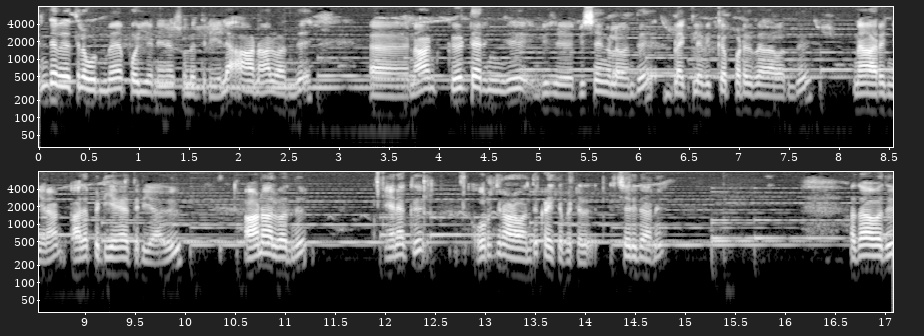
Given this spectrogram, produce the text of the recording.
எந்த விதத்தில் உண்மை பொய்ன்னு எனக்கு சொல்ல தெரியல. ஆனால் வந்து நான் கேட்டறிஞ்சு விஷயங்களை வந்து பிளக்கில் விற்கப்படுகிறதா வந்து நான் அறிஞ்சினான் அதை பற்றி ஏன் தெரியாது. ஆனால் வந்து எனக்கு ஒரிஜினலாக வந்து கிடைக்கப்பட்டது சரிதானே? அதாவது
